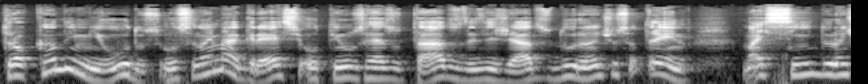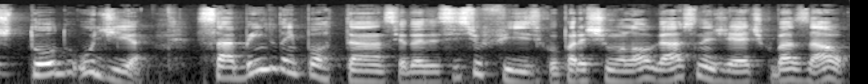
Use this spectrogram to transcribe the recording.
Trocando em miúdos, você não emagrece ou tem os resultados desejados durante o seu treino, mas sim durante todo o dia. Sabendo da importância do exercício físico para estimular o gasto energético basal,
